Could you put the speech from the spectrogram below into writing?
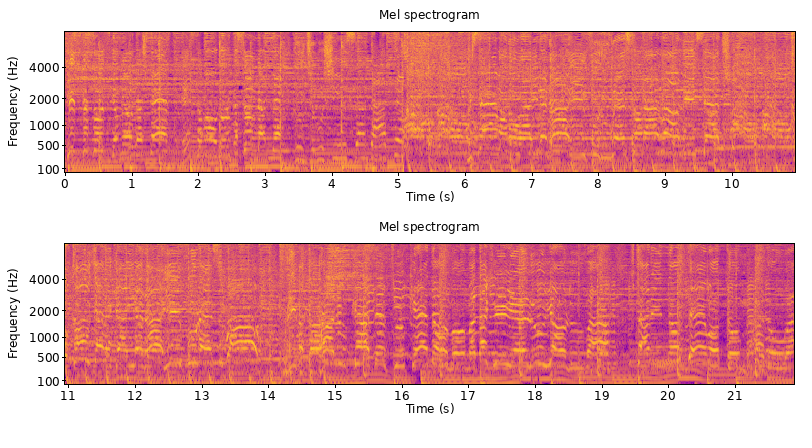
いつかそいつが目を出して世間様を驚かすんだって不純真さだって。見せ物はいらないフルエストランリサーチ。ここじゃなきゃいらないフレーズを。振りまと春風吹けどもまた冷える夜は。二人の手を戸惑わ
